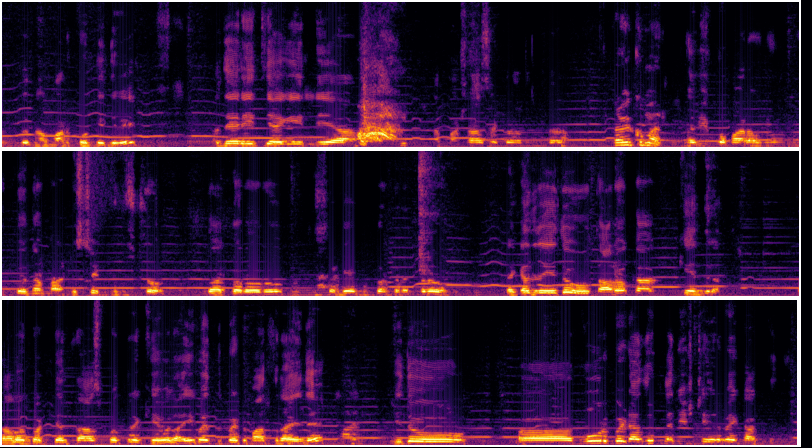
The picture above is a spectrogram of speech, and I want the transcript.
ಒಂದು ನಾವು ಮಾಡಿಕೊಟ್ಟಿದ್ದೀವಿ. ಅದೇ ರೀತಿಯಾಗಿ ಇಲ್ಲಿಯ ನಮ್ಮ ಶಾಸಕರಾದಂಥ ರವಿಕುಮಾರ್. ರವಿಕುಮಾರ್ ಅವರು ಮತ್ತು ನಮ್ಮ ಡಿಸ್ಟ್ರಿಕ್ಟ್ ಮಿನಿಸ್ಟರ್ ಸುಧಾಕರ್ ಅವರು ಮತ್ತು ಸ್ಥಳೀಯ ಮುಖಂಡರಂತರು ಯಾಕಂದ್ರೆ ಇದು ತಾಲೂಕಾ ಕೇಂದ್ರ ತಾಲೂಕಾ ಕೇಂದ್ರ ಆಸ್ಪತ್ರೆ ಕೇವಲ ಐವತ್ತು ಬೆಡ್ ಮಾತ್ರ ಇದೆ. ಇದು ನೂರು ಬೆಡ್ ಆದ್ರೂ ಕನಿಷ್ಠ ಇರಬೇಕಾಗ್ತದೆ.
